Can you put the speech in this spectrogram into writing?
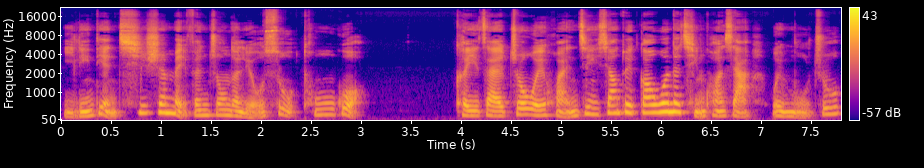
以零点七升每分钟的流速通过，可以在周围环境相对高温的情况下，为母猪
